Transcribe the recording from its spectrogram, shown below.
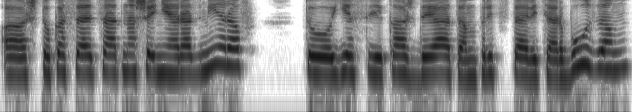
А что касается отношения размеров, то если каждый атом представить арбузом,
